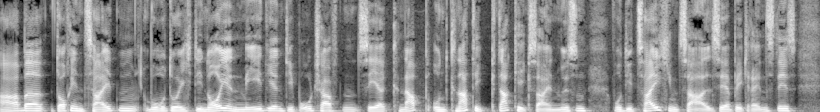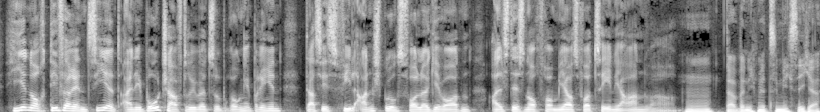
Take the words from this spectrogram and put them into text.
aber doch in Zeiten, wo durch die neuen Medien die Botschaften sehr knapp und knackig, knackig sein müssen, wo die Zeichenzahl sehr begrenzt ist, hier noch differenziert eine Botschaft rüberzubringen, das ist viel anspruchsvoller geworden, als das noch von mir aus vor zehn Jahren war. Hm, da bin ich mir ziemlich sicher.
